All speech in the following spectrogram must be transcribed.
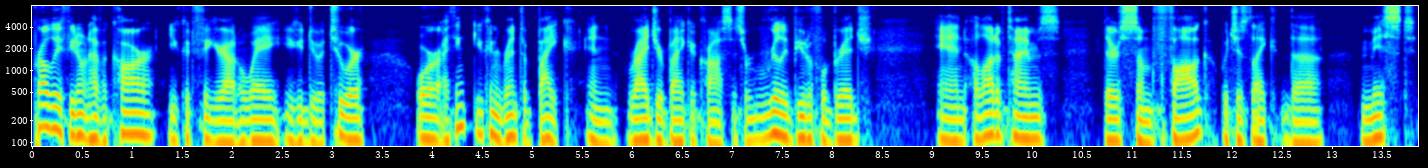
Probably if you don't have a car, you could figure out a way. You could do a tour or I think you can rent a bike and ride your bike across. It's a really beautiful bridge. And a lot of times there's some fog, which is like the mist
